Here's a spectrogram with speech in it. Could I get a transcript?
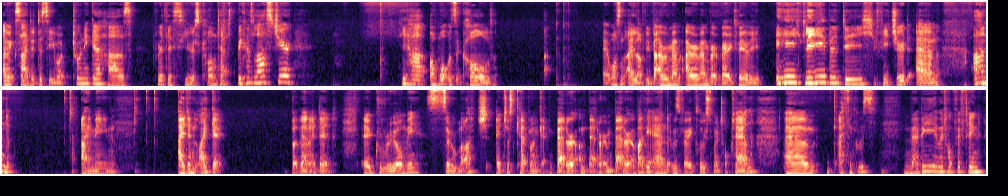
am excited to see what Tornike has for this year's contest because last year he had oh, what was it called? It wasn't I love you, but I remember I remember it very clearly. Ich liebe dich featured, um, and I mean, I didn't like it, but then I did. It grew on me so much. It just kept on getting better and better and better, and by the end, it was very close to my top ten. Um, I think it was maybe in my top fifteen.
